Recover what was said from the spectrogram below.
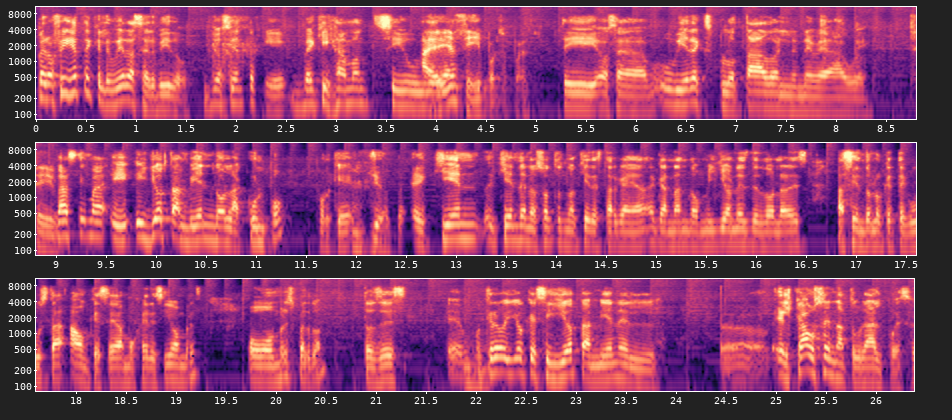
Pero fíjate que le hubiera servido. Yo siento que Becky Hammond sí hubiera. A ella sí, por supuesto. Sí, o sea, hubiera explotado en la NBA, güey. Sí. Lástima, y, y yo también no la culpo porque eh, ¿quién, de nosotros no quiere estar ganando millones de dólares haciendo lo que te gusta, aunque sea mujeres y hombres, o hombres, perdón? Entonces, eh, creo yo que siguió también el, uh, el cauce natural, pues,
